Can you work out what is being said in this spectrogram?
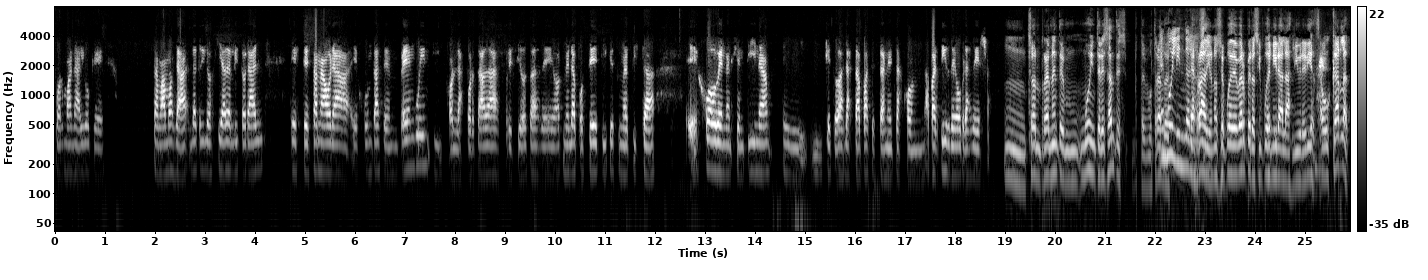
forman algo que llamamos la, la trilogía del litoral, este, están ahora eh, juntas en Penguin y con las portadas preciosas de Ornella Posetti, que es una artista eh, joven argentina, y, y que todas las tapas están hechas con a partir de obras de ella. Mm, son realmente muy interesantes. Estoy mostrando. Es muy lindo. Es radio, no se puede ver, pero sí pueden ir a las librerías a buscarlas,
